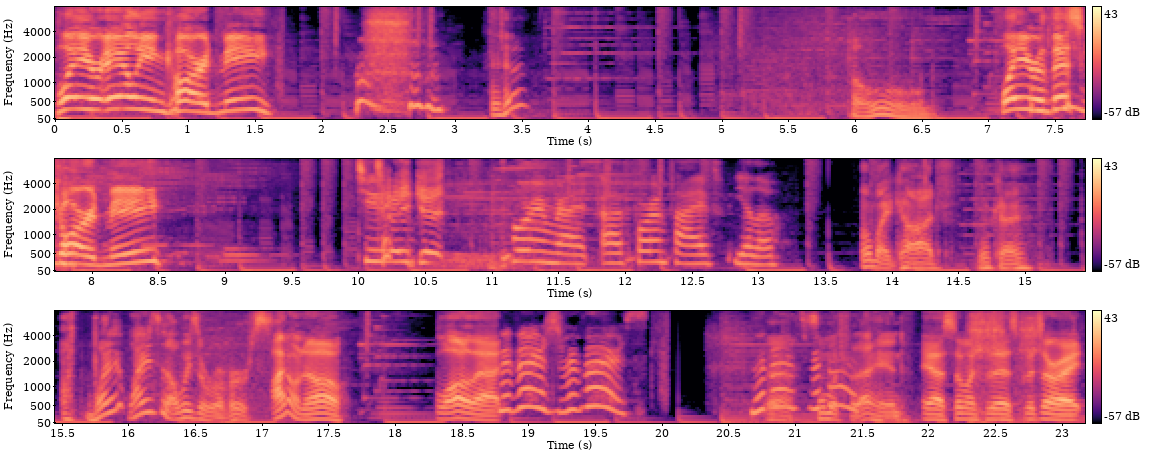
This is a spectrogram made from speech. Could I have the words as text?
Play your alien card, me. Oh. Play your this card, me. Two, Take it. four and red. Uh, four and five, yellow. Oh my god. Okay. Uh, Why, why is it always a reverse? I don't know. A lot of that. Reverse, reverse, Uh, reverse, so much for reverse. that hand. Yeah, so much for this, but it's all right.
